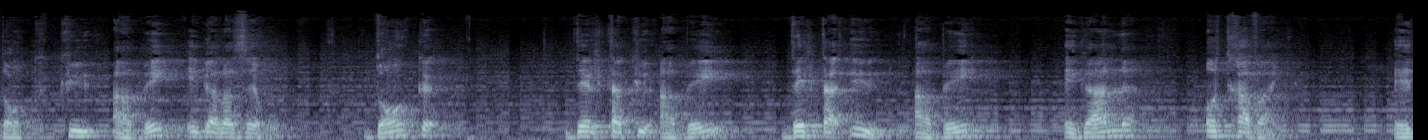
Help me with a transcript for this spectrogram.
Donc QAB égale à 0. Donc delta QAB, delta UAB égale au travail. Et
